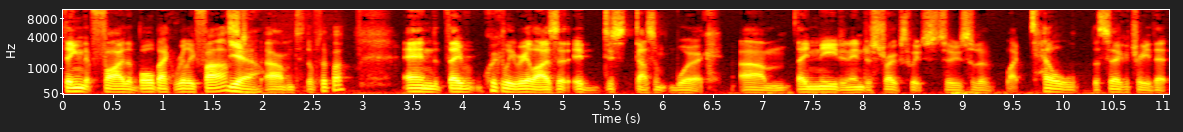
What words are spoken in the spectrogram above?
thing that fired the ball back really fast yeah. um, to the flipper. And they quickly realized that it just doesn't work. Um, they need an end stroke switch to sort of like tell the circuitry that,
